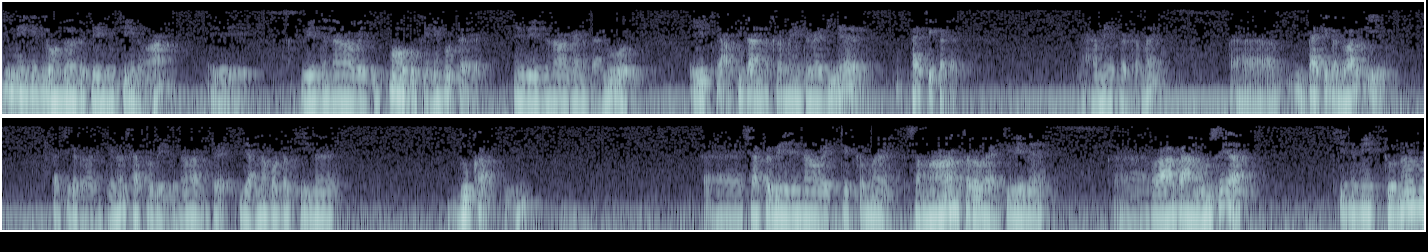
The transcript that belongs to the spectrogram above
ඉතින් මේකේදී හොඳට පේන්න තියෙනවා ඒ වේදනාව ඉක්මවපු කෙනෙකුට මේ වේදනාව ගැන බැලුවොත් ඒක අපි දන්න ක්‍රමයට වැඩිය පැතිකඩ හැම එකකම පැතිකඩවල් තියෙනවා. පැතිකඩවල් කියන සැප වේදනාව අපිට යනකොට තියෙන දුක ශප වේදනාවත් එක්කම සමාන්තරව ඇති වෙන රාගානුසයත් කියන මේ තුනම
